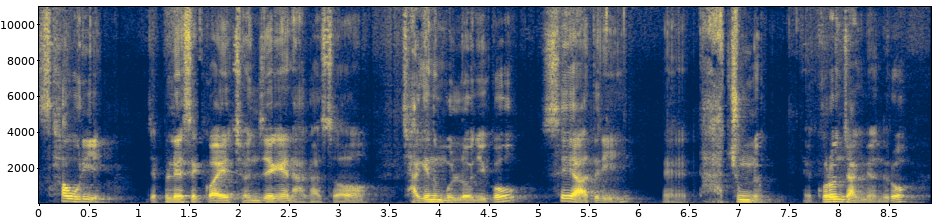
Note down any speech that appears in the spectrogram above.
사울이 이제 블레셋과의 전쟁에 나가서 자기는 물론이고 세 아들이 예, 다 죽는 예, 그런 장면으로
